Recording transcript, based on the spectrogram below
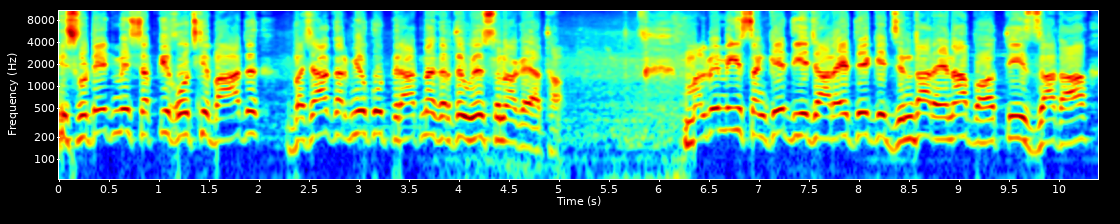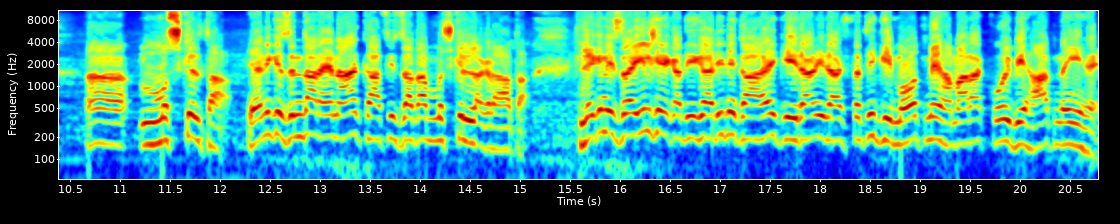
इस फुटेज में शव की खोज के बाद बचाव कर्मियों को प्रार्थना करते हुए सुना गया था। मलबे में ये संकेत दिए जा रहे थे कि ज़िंदा रहना बहुत ही ज़्यादा मुश्किल था। यानी कि ज़िंदा रहना काफ़ी ज़्यादा मुश्किल लग रहा था। लेकिन इसराइल के एक अधिकारी ने कहा है कि ईरानी राष्ट्रपति की मौत में हमारा कोई भी हाथ नहीं है।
